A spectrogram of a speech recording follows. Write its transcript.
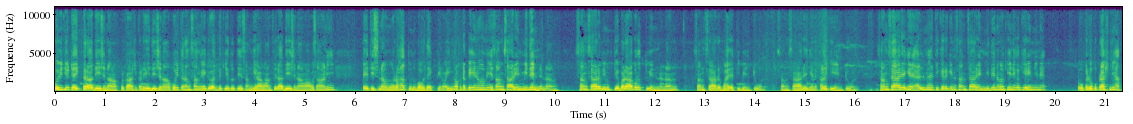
ওই විදිහට එක්තරා දේශනාවක් ප්‍රකාශ කළා. ඒ දේශනාව කොයිතරම් සංවේගවත්ද කියතොත් ඒ සංඝයා වහන්සේලා දේශනාව අවසානයේ ඒ 39 රහත් වුණු බව දැක්වෙනවා. ඉන් අපිට පේනවා මේ සංසාරයෙන් මිදෙන්න නම් සංසාර විමුක්තිය බලාපොරොත්තු වෙන්න නම් සංසාර භය තිබෙන්න ඕන. සංසාරය ගැන කලකිරෙන්න ඕන. සංසාරය ගැන ඇල්ම ඇති කරගෙන සංසාරයෙන් මිදෙනවා කියන එක කෙරෙන්නේ නැහැ. ඕක ලොකු ප්‍රශ්නයක්.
